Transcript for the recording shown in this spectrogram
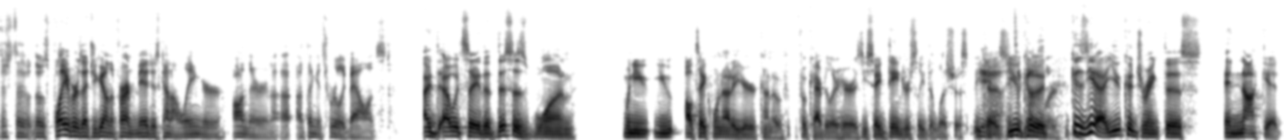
just the, those flavors that you get on the front mid just kind of linger on there, and I, I think it's really balanced. I, I would say that this is one when you you I'll take one out of your kind of vocabulary here as you say dangerously delicious because it's you a could guzzler. because yeah you could drink this and not get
